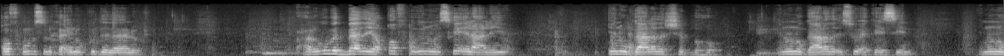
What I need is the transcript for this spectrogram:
qofka muslimka inuu ku dadaalo. Waxaa lagu badbaadayaa qofku inuu iska ilaaliyo inuu gaalada shabaho inuunu gaalada isu ekaysiin inuunu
